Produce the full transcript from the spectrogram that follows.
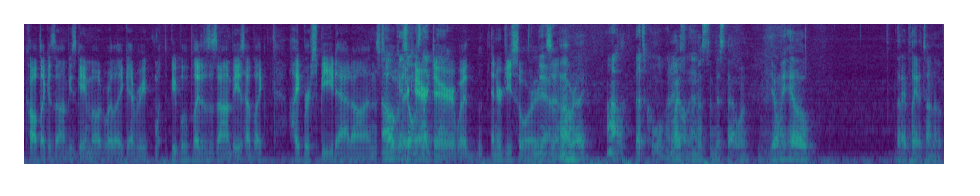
called like a zombies game mode, where like every what, the people who played as the zombies had like hyper speed add-ons to Oh, okay, their so it was like character with energy swords. Yeah. And, Oh, really? Huh, that's cool. I didn't Must, know that. must have missed that one. The only Halo that I played a ton of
